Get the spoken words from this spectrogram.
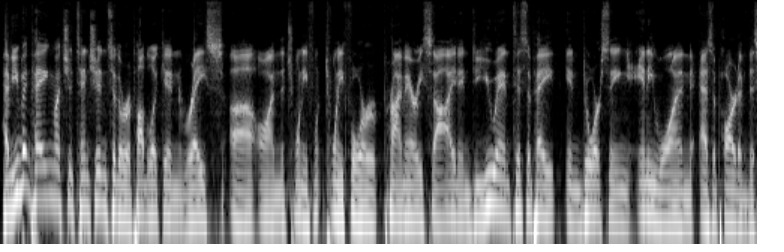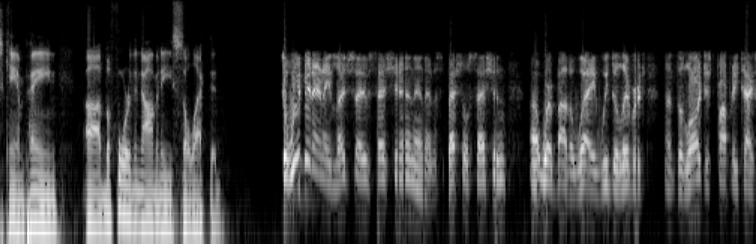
Have you been paying much attention to the Republican race uh, on the 2024 primary side? And do you anticipate endorsing anyone as a part of this campaign uh, before the nominee selected? So we've been in a legislative session and in a special session uh, where, by the way, we delivered uh, the largest property tax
